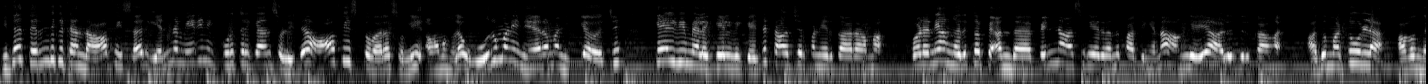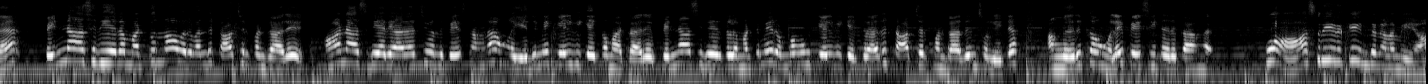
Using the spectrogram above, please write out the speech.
இதை தெரிஞ்சுக்கிட்ட அந்த ஆபீசர் என்ன மீறி நீ கொடுத்துருக்கான்னு சொல்லிட்டு ஆபீஸ்க்கு வர சொல்லி அவங்கள ஒரு மணி நேரமா நிக்க வச்சு கேள்வி மேல கேள்வி கேட்டு டார்ச்சர் பண்ணிருக்காராமா உடனே அங்க இருக்க பெ- அந்த பெண் ஆசிரியர் வந்து பாத்தீங்கன்னா அங்கேயே அழுதுருக்காங்க. அது மட்டும் இல்ல அவங்க பெண் ஆசிரியரை மட்டும்தான் அவர் வந்து டார்ச்சர் பண்றாரு. ஆண் ஆசிரியர் யாராச்சும் வந்து பேசினாங்கன்னா அவங்களை எதுவுமே கேள்வி கேட்க மாட்டாரு பெண் ஆசிரியர்களை மட்டுமே ரொம்பவும் கேள்வி கேட்கிறாரு டார்ச்சர் பண்றாருன்னு சொல்லிட்டு அங்க இருக்கவங்களே பேசிட்டு இருக்காங்க. ஓ ஆசிரியருக்கே இந்த நிலைமையா?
